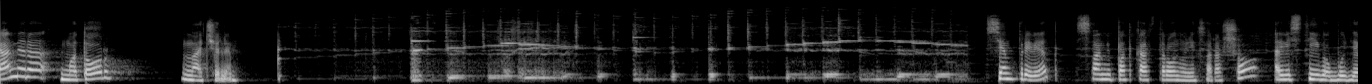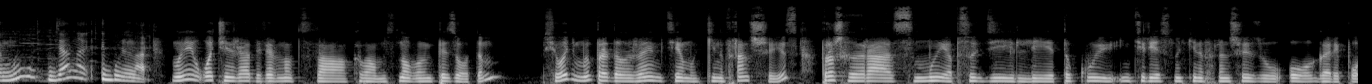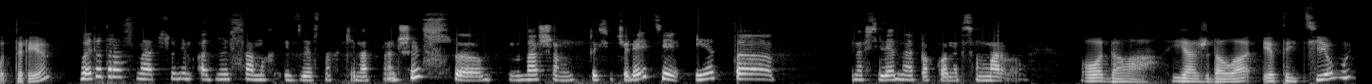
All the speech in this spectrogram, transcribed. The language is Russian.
Камера, мотор, начали. Всем привет! С вами подкаст «Рону нехорошо», а вести его будем мы, Диана и Бульнар. Мы очень рады вернуться к вам с новым эпизодом. Сегодня мы продолжаем тему кинофраншиз. В прошлый раз мы обсудили такую интересную кинофраншизу о Гарри Поттере. В этот раз мы обсудим одну из самых известных кинофраншиз э, в нашем тысячелетии, и это киновселенная по комиксам Марвел. О да, я ждала этой темы.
